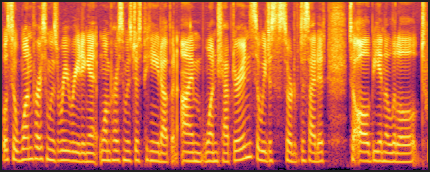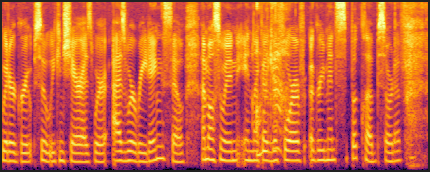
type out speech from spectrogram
Well, so one person was rereading it, one person was just picking it up, and I'm one chapter in. So we just sort of decided to all be in a little Twitter group so we can share as we're as we're reading. So I'm also in in like oh a, the four agreements book club, sort of.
